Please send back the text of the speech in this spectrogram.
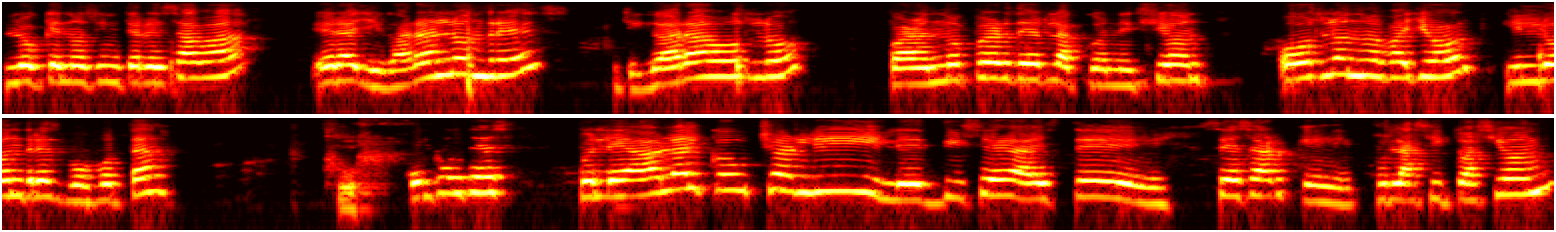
Lo que nos interesaba era llegar a Londres, llegar a Oslo, para no perder la conexión Oslo-Nueva York y Londres-Bogotá. Entonces, pues le habla el coach Charlie y le dice a este César que pues la situación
